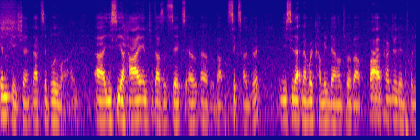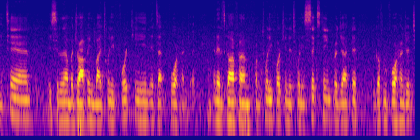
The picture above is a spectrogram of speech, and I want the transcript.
inpatient, that's the blue line. Uh, you see a high in 2006 of, of about 600, and you see that number coming down to about 500 in 2010. You see the number dropping by 2014, it's at 400. And it's gone from, from 2014 to 2016 projected, to go from 400 to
